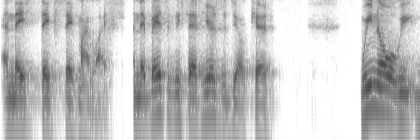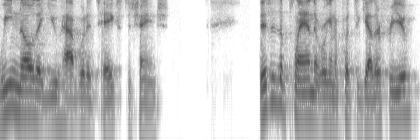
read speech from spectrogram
and they they saved my life. And they basically said, "Here's the deal, kid. We know we we know that you have what it takes to change. This is a plan that we're going to put together for you.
